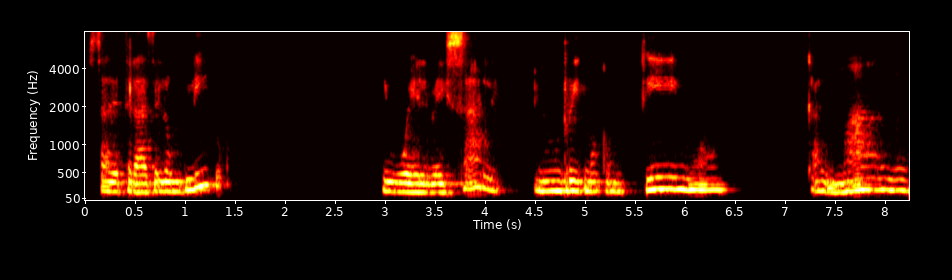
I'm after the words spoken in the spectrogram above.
hasta detrás del ombligo y vuelve y sale en un ritmo continuo, calmado,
